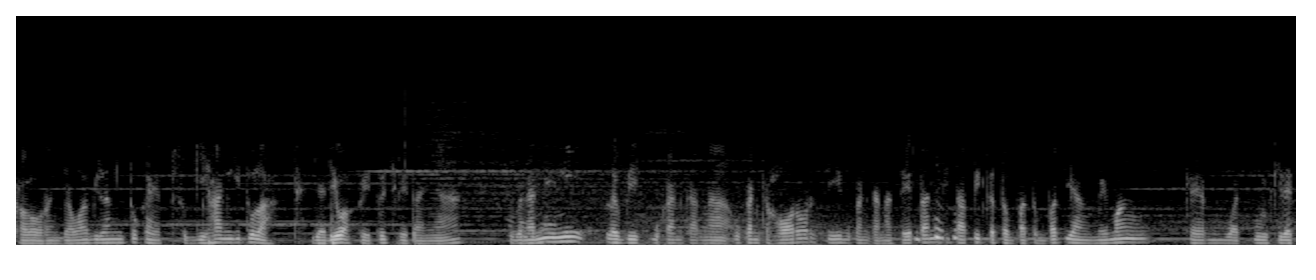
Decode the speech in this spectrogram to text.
kalau orang Jawa bilang itu kayak pesugihan gitulah. Jadi waktu itu ceritanya sebenarnya ini lebih bukan karena bukan ke horor sih, bukan karena setan sih, tapi ke tempat-tempat yang memang kayak membuat bulu kidek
